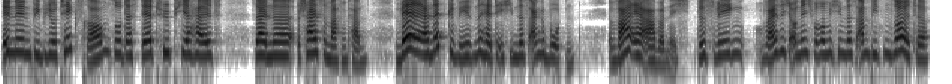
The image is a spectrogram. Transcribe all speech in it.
in den Bibliotheksraum, so dass der Typ hier halt seine Scheiße machen kann. Wäre er nett gewesen, hätte ich ihm das angeboten. War er aber nicht. Deswegen weiß ich auch nicht, warum ich ihm das anbieten sollte.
